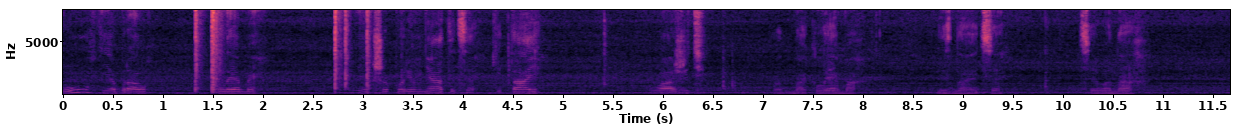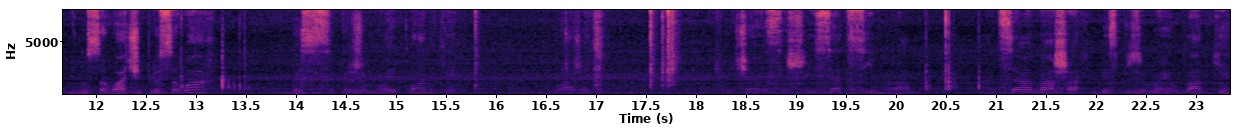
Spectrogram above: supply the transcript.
БУ я брав клеми. Ну, Якщо порівняти, це Китай важить одна клема. Не знаю, це, це вона мінусова чи плюсова, без прижимної планки. Важить, виходить, 67 грам. Ця наша без прижимної планки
